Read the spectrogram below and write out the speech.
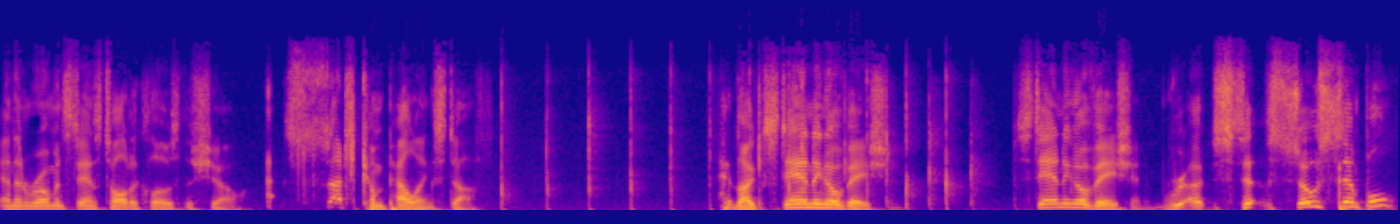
And then Roman stands tall to close the show. Such compelling stuff. Like standing ovation, standing ovation. Uh, So simple,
